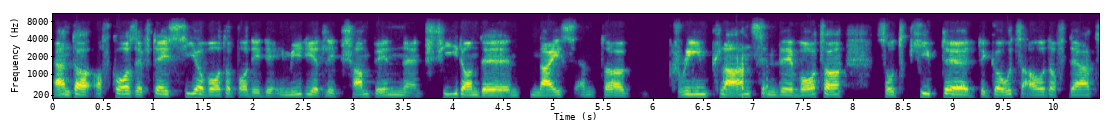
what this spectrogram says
And uh, of course, if they see a water body, they immediately jump in and feed on the nice and uh, green plants in the water. So to keep the, the goats out of that,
